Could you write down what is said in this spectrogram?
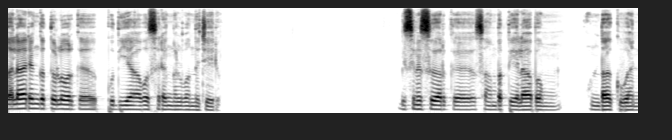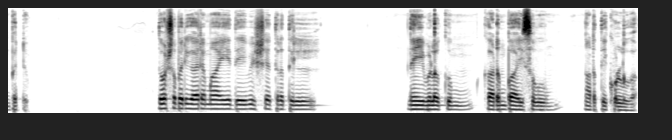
കലാരംഗത്തുള്ളവർക്ക് പുതിയ അവസരങ്ങൾ വന്നു ചേരും. ബിസിനസ്സുകാർക്ക് സാമ്പത്തിക ലാഭം ഉണ്ടാക്കുവാൻ പറ്റും. ദോഷപരിഹാരമായി ദേവീക്ഷേത്രത്തിൽ നെയ്വിളക്കും കടും പായസവും നടത്തിക്കൊള്ളുക.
